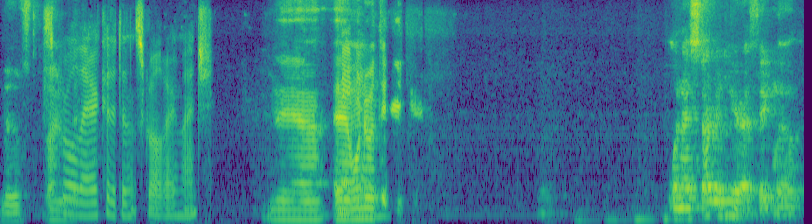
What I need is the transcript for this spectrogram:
move scroll there because it doesn't scroll very much. Yeah, and maybe. I wonder what they did here. When I started here at Figma,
